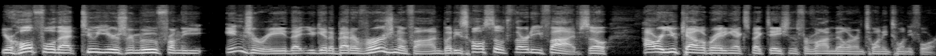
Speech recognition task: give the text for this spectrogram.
you're hopeful that two years removed from the injury that you get a better version of Von, but he's also 35. So how are you calibrating expectations for Von Miller in 2024?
